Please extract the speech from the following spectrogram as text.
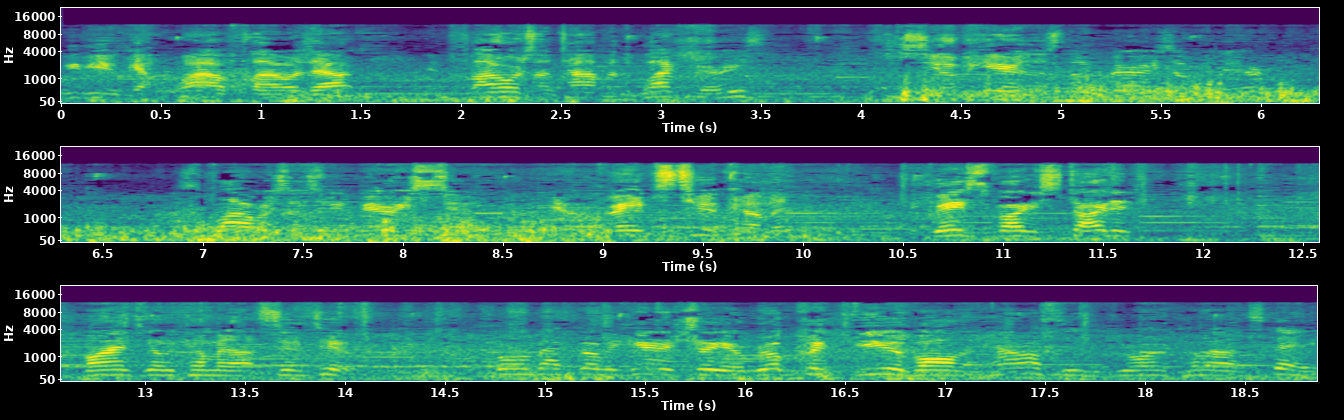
We've even got wildflowers out and flowers on top of the blackberries. You see over here, those little berries over there. Those flowers, those will be berries soon. We have grapes too coming. The grapes have already started. The vine's going to be coming out soon too. Going back over here to show you a real quick view of all the houses if you want to come out and stay.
